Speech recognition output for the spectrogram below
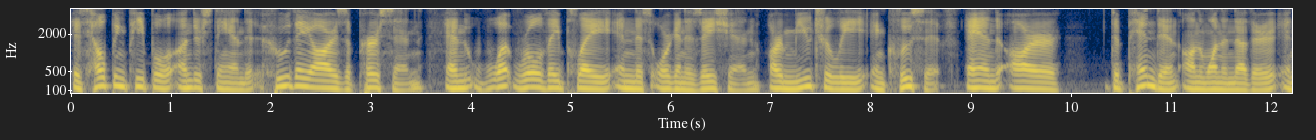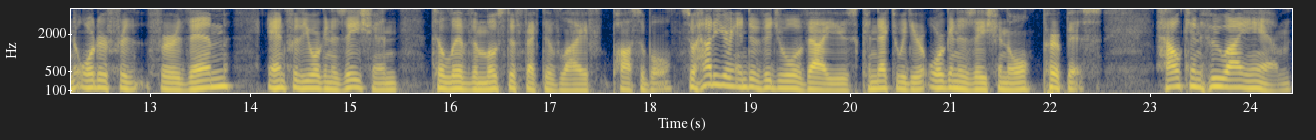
is helping people understand that who they are as a person and what role they play in this organization are mutually inclusive and are dependent on one another in order for, for them and for the organization to live the most effective life possible. So, how do your individual values connect with your organizational purpose? How can who I am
